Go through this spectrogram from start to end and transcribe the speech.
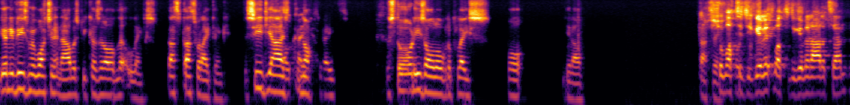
The only reason we're watching it now is because of all the little links. That's that's what I think. The CGI is okay. not great. The story's all over the place, but you know, that's so it. So what did you give it? What did you give it out of ten?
